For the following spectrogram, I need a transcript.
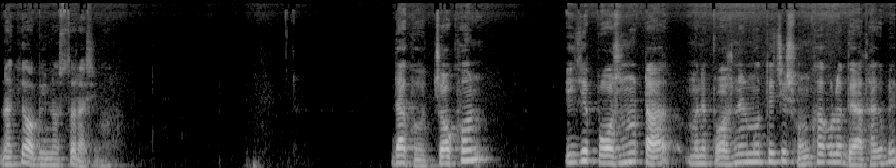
নাকি অবিন্যস্ত রাশিমালা? দেখো, যখন এই যে প্রশ্নটা মানে প্রশ্নের মধ্যে যে সংখ্যাগুলো দেওয়া থাকবে,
